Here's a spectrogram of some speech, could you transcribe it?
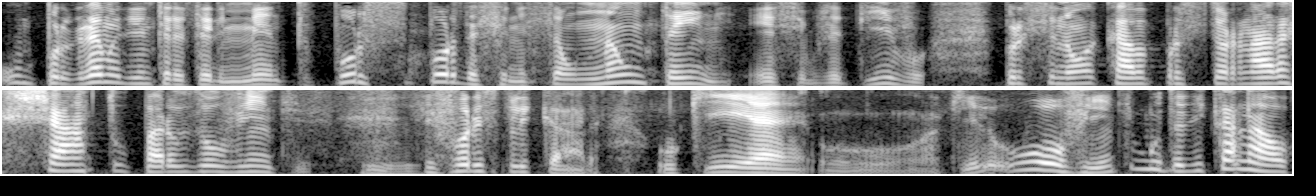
um programa de entretenimento, por, por definição, não tem esse objetivo, porque senão acaba por se tornar chato para os ouvintes. Uhum. Se for explicar o que é o, aquilo, o ouvinte muda de canal.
